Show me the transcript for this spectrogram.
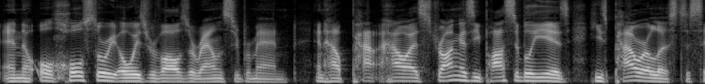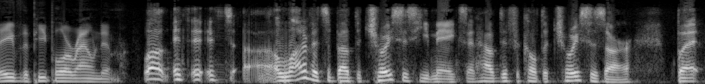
and the whole whole story always revolves around Superman and how how as strong as he possibly is, he's powerless to save the people around him. Well, it, it, it's uh, a lot of it's about the choices he makes and how difficult the choices are. But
